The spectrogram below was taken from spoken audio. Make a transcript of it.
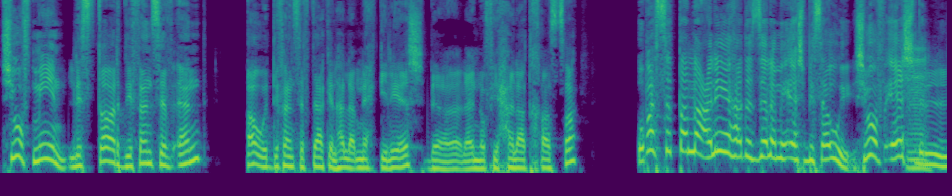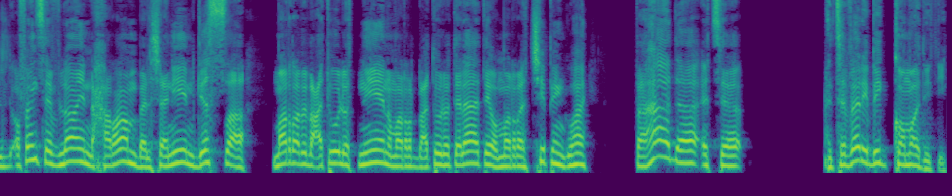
شوف مين ال star defensive end أو ال defensive tackle هلأ بنحكي ليش؟ لأنه في حالات خاصة. وبس تطلع عليه هذا الزلمة إيش بيسوي؟ شوف إيش بال offensive line حرام بلشانين قصة مرة بيبعتوا له اثنين ومرة بيبعتوا له ثلاثة ومرة chipping وهاي. فهذا it's it's a very big commodity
